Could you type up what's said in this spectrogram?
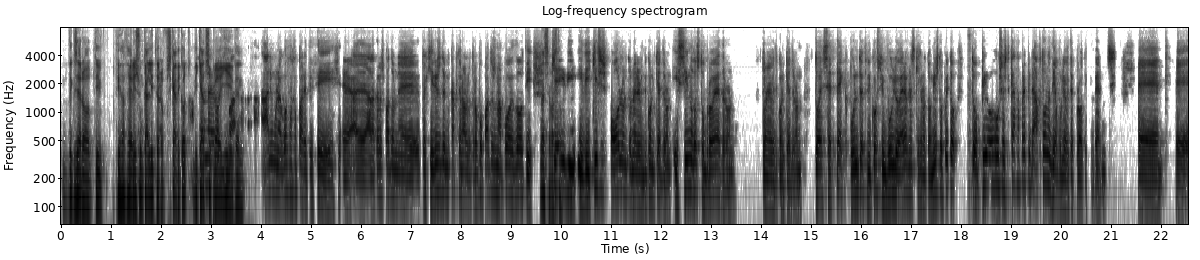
Δεν ξέρω τι, τι θα θεωρήσουν καλύτερο. Φυσικά δικιά τους επιλογή. Δεν... Αν ήμουν εγώ, θα είχα παραιτηθεί. Ε, ε, αλλά τέλος πάντων ε, το χειρίζονται με κάποιον άλλο τρόπο. Πάντως, να πω εδώ ότι και οι, οι διοικήσεις όλων των ερευνητικών κέντρων, η Σύνοδος των Προέδρων, των ερευνητικών κέντρων. Το ΕΣΕΤΕΚ, που είναι το Εθνικό Συμβούλιο Έρευνας και Χειροτομία, το, οποίο, το οποίο ουσιαστικά θα πρέπει να, αυτό να διαβουλεύεται πρώτη κυβέρνηση. Ε, ε,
